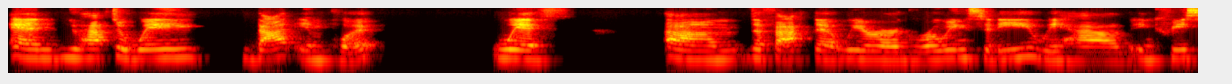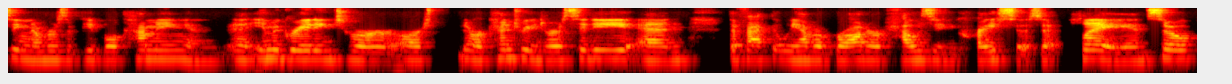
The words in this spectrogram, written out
and you have to weigh that input with um, the fact that we are a growing city, we have increasing numbers of people coming and, immigrating to our, our, our country, into our city, and the fact that we have a broader housing crisis at play. And so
